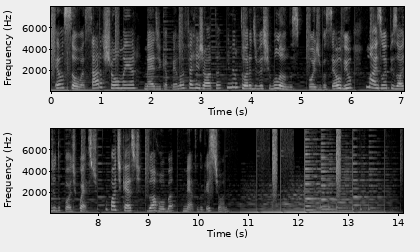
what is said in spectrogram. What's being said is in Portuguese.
Eu sou a Sara Schomayer, médica pelo FRJ e mentora de vestibulandos. Hoje você ouviu mais um episódio do podcast, o podcast do arroba Método Questiona.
